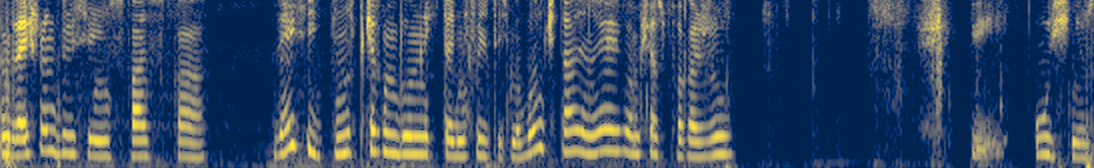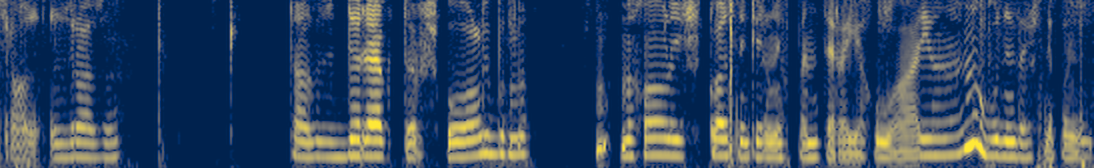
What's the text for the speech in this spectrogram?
Далі що надаю сьогодні сказка 10. Ну, спочатку ми будемо не читати, не хвилюйтесь, ми будемо читати, але я вам зараз покажу учнів зразу. зразу. Так, директор школи Михайлович, класний керівник Пантера Ягуарівна. Ну, будемо далі не пам'ятаю.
